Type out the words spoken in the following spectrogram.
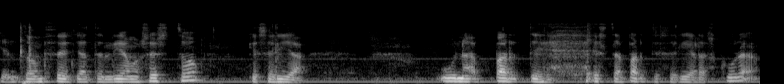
y entonces ya tendríamos esto que sería una parte esta parte sería la oscura.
